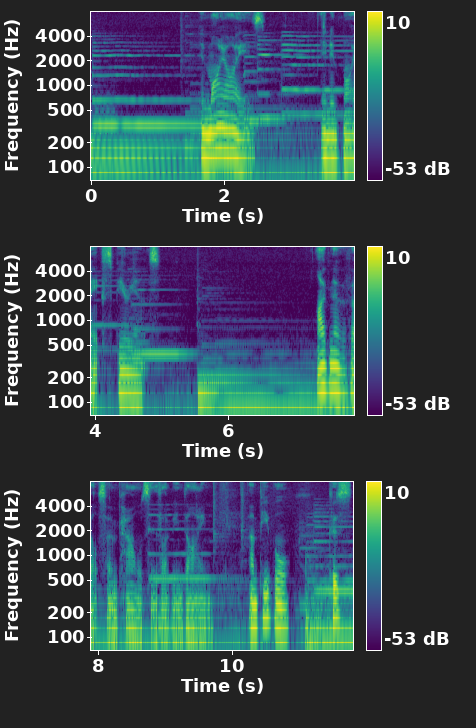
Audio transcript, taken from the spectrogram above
in my eyes and in my experience, I've never felt so empowered since I've been dying. And people, because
